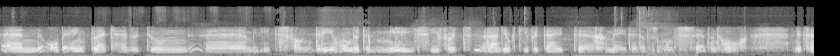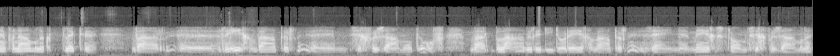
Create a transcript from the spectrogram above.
En op één plek hebben we toen ehm, iets van 300 millisievert radioactiviteit eh, gemeten. Dat is ontzettend hoog. En dit zijn voornamelijk plekken waar eh, regenwater ehm, zich verzamelt of waar bladeren die door regenwater zijn uh, meegestroomd zich verzamelen.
